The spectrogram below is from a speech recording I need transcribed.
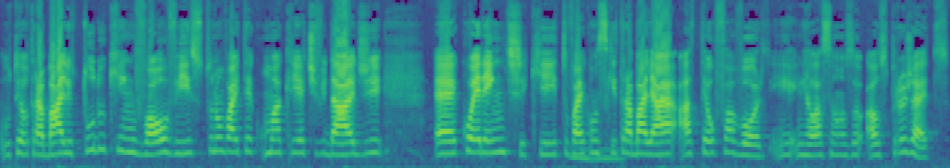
o teu trabalho, tudo que envolve isso, tu não vai ter uma criatividade é, coerente que tu vai conseguir trabalhar a teu favor em, em relação aos, aos projetos.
